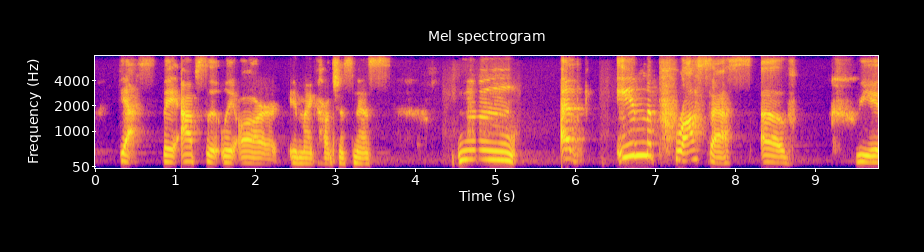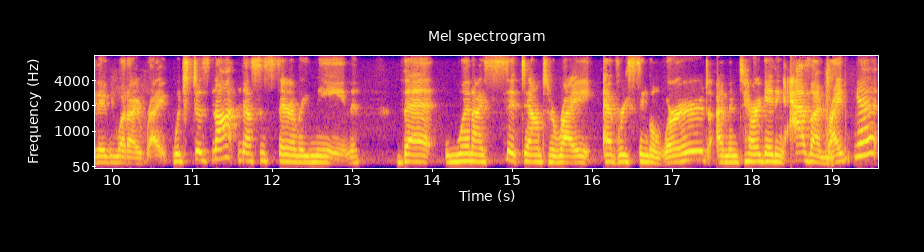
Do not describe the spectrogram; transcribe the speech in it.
yes, they absolutely are in my consciousness. Mm, in the process of creating what I write, which does not necessarily mean that when I sit down to write every single word, I'm interrogating as I'm writing it,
